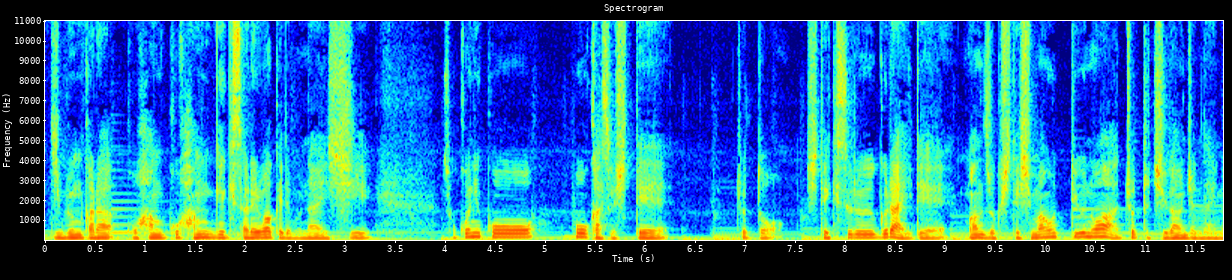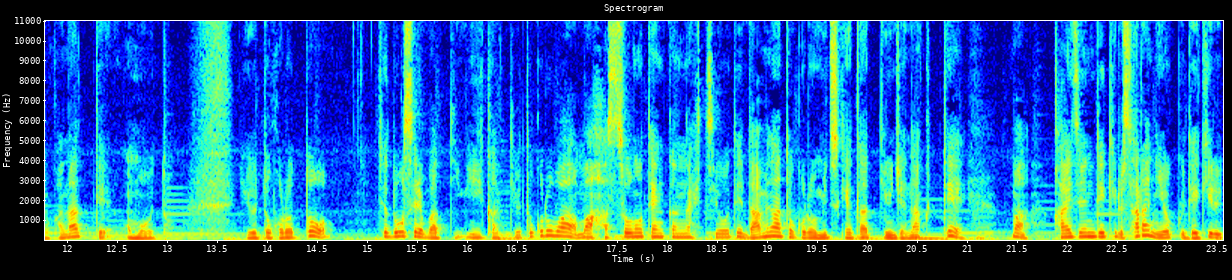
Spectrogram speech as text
自分からこう反反撃されるわけでもないしそこにこうフォーカスしてちょっと指摘するぐらいで満足してしまうっていうのはちょっと違うんじゃないのかなって思うというところとじゃあどうすればいいかっていうところは、まあ、発想の転換が必要でダメなところを見つけたっていうんじゃなくて、まあ、改善できるさらによくできる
